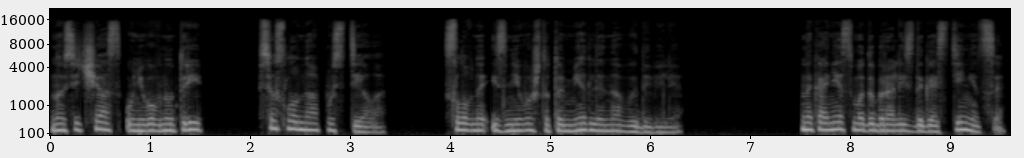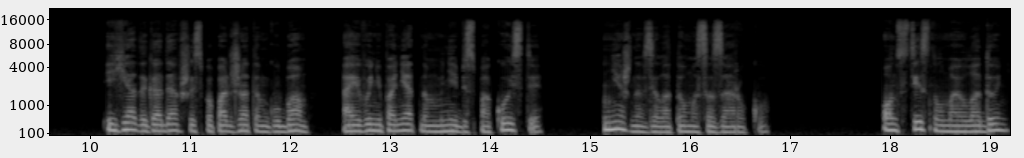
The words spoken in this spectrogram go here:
но сейчас у него внутри все словно опустело, словно из него что-то медленно выдавили. Наконец мы добрались до гостиницы, и я, догадавшись по поджатым губам о его непонятном мне беспокойстве, нежно взяла Томаса за руку. Он стиснул мою ладонь,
